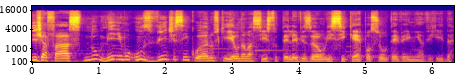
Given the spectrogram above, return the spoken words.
E já faz, no mínimo, uns 25 anos que eu não assisto televisão e sequer possuo TV em minha vida.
